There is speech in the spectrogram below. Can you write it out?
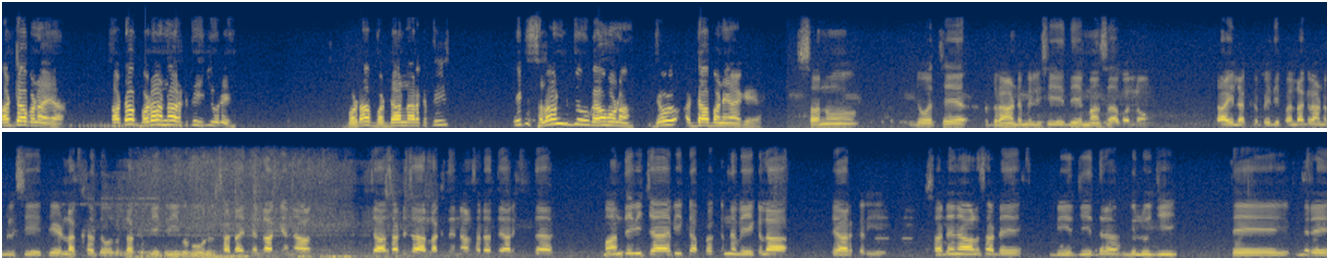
ਅੱਡਾ ਬਣਾਇਆ। ਸਾਡਾ ਬੜਾ ਨਰਕ ਸੀ ਜੁਰੇ ਬੜਾ ਵੱਡਾ ਨਰਕ ਸੀ। ਇੱਕ ਸਲਾਹੁਣਯੋਗ ਆ ਹੋਣਾ ਜੋ ਅੱਡਾ ਬਣਿਆ ਗਿਆ। ਸਾਨੂੰ ਜੋ ਇੱਥੇ ਗ੍ਰਾਂਟ ਮਿਲੀ ਸੀ ਦੇਵਮਾਨ ਸਾਹਿਬ ਵੱਲੋਂ 2.5 ਲੱਖ ਰੁਪਏ ਦੀ ਪਹਿਲਾ ਗ੍ਰਾਂਟ ਮਿਲੀ ਸੀ 1.5 ਲੱਖ 2 ਲੱਖ ਦੇ ਕਰੀਬ ਹੋਰ ਸਾਡਾ ਇੱਥੇ ਲਾਗਿਆਂ ਨਾਲ 4 4.5 ਲੱਖ ਦੇ ਨਾਲ ਸਾਡਾ ਤਿਆਰ ਕੀਤਾ। ਮਨ ਦੇ ਵਿੱਚ ਆਇਆ ਵੀ ਇੱਕ ਆਪਾਂ ਇੱਕ ਨਵੇਕਲਾ ਤਿਆਰ ਕਰੀਏ। ਸਾਡੇ ਨਾਲ ਸਾਡੇ ਵੀਰ ਜੀ ਇੱਧਰ, ਬਿੱਲੂ ਜੀ ਤੇ ਮੇਰੇ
